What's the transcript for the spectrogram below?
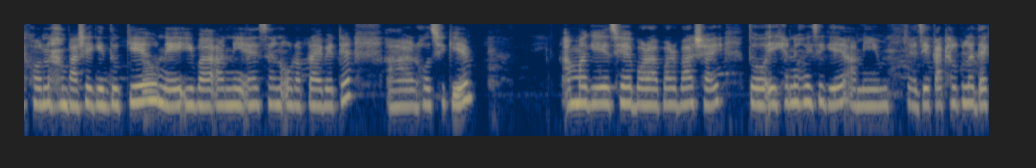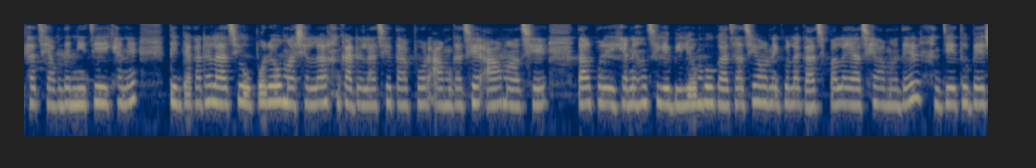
এখন বাসায় কিন্তু কেউ নেই, ইবা আর নিয়ে এসেন ওরা প্রাইভেটে আর হচ্ছে গিয়ে আম্মা গিয়েছে বরাবর বাসায়। তো এইখানে হয়েছে গিয়ে আমি, যে কাঁঠালগুলো দেখাচ্ছি আমাদের নিচে এখানে তিনটা কাঁঠাল আছে, উপরেও মাসাল্লাহ কাঁঠাল আছে, তারপর আম গাছে আম আছে, তারপর এখানে হচ্ছে গিয়ে বিলম্ব গাছ আছে, অনেকগুলো গাছপালাই আছে আমাদের, যেহেতু বেশ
